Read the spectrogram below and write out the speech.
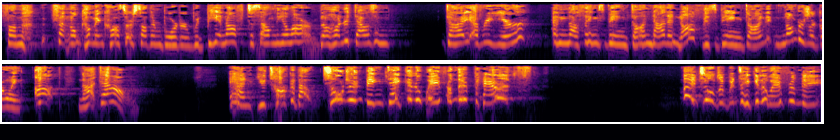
from fentanyl coming across our southern border would be enough to sound the alarm. 100,000 die every year and nothing's being done. Not enough is being done. Numbers are going up, not down. And you talk about children being taken away from their parents. My children were taken away from me.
